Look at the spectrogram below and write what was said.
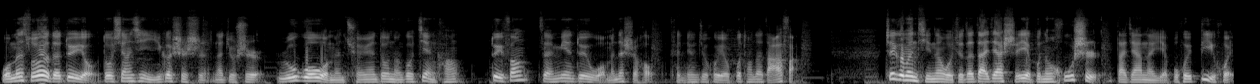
我们所有的队友都相信一个事实，那就是如果我们全员都能够健康，对方在面对我们的时候，肯定就会有不同的打法。这个问题呢，我觉得大家谁也不能忽视，大家呢也不会避讳。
